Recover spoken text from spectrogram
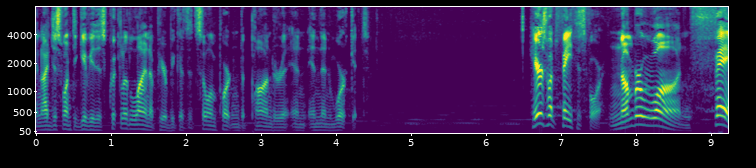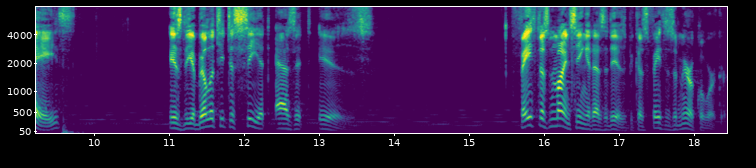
And I just want to give you this quick little lineup here because it's so important to ponder and, and then work it. Here's what faith is for. Number one, faith is the ability to see it as it is. Faith doesn't mind seeing it as it is because faith is a miracle worker.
